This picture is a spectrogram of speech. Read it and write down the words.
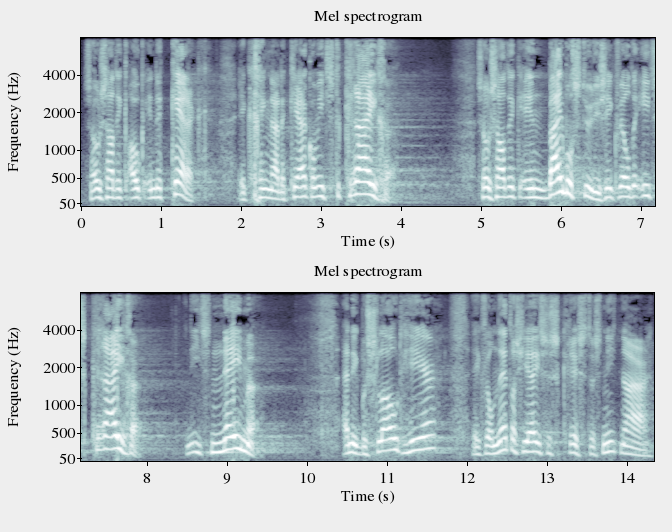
Zo zat ik ook in de kerk. Ik ging naar de kerk om iets te krijgen. Zo zat ik in bijbelstudies. Ik wilde iets krijgen, iets nemen. En ik besloot, Heer, ik wil net als Jezus Christus niet naar,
